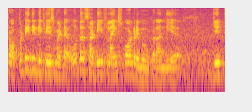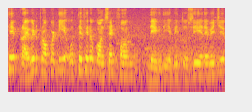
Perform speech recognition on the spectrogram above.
ਪ੍ਰਾਪਰਟੀ ਦੀ ਡਿਫੇਸਮੈਂਟ ਹੈ ਉਹ ਤਾਂ ਸਾਡੀ ਫਲਾਈਂਗ ਸਕੁਆਡ ਰਿਮੂਵ ਕਰਾਂਦੀ ਹੈ ਜਿੱਥੇ ਪ੍ਰਾਈਵੇਟ ਪ੍ਰਾਪਰਟੀ ਹੈ ਉੱਥੇ ਫਿਰ ਉਹ ਕੰਸੈਂਟ ਫਾਰਮ ਦੇਖਦੀ ਹੈ ਵੀ ਤੁਸੀਂ ਇਹਦੇ ਵਿੱਚ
